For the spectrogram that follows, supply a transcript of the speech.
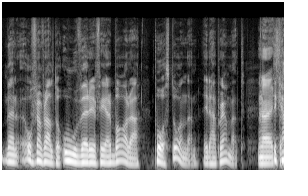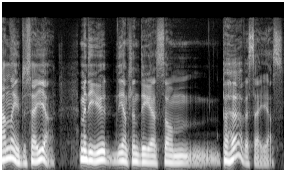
men, och framförallt då overifierbara påståenden i det här programmet. Nej, det kan han ju inte säga. Men det är ju egentligen det som behöver sägas.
